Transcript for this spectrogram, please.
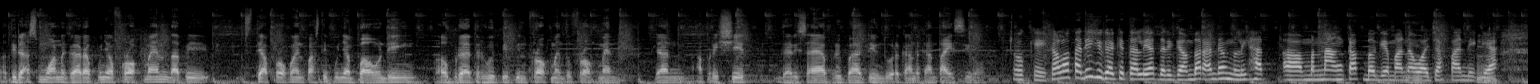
Tidak semua negara punya frogman tapi setiap frogman pasti punya bounding. Uh, brotherhood between frogman to frogman. Dan appreciate dari saya pribadi untuk rekan-rekan Taisil. Oke, kalau tadi juga kita lihat dari gambar Anda melihat uh, menangkap bagaimana hmm. wajah panik ya. hmm. ya.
